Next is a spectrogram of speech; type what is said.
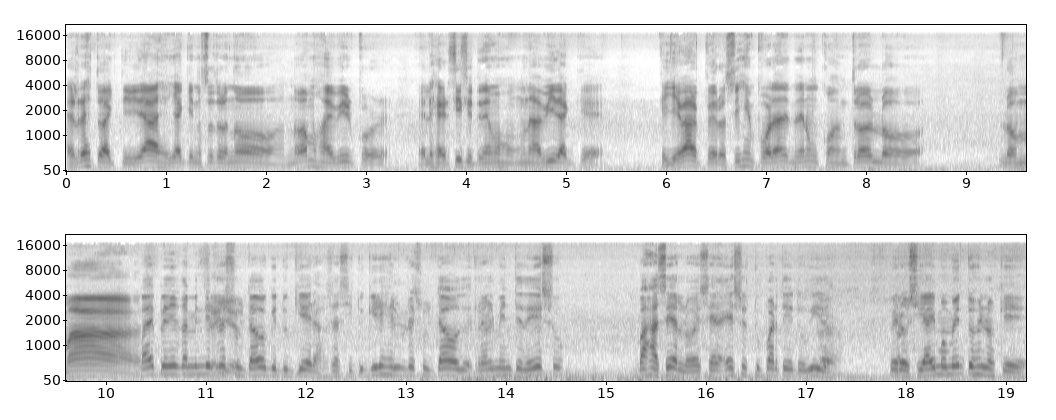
el resto de actividades, ya que nosotros no, no vamos a vivir por el ejercicio, tenemos una vida que, que, llevar, pero sí es importante tener un control lo, lo más... Va a depender también del resultado que tú quieras, o sea, si tú quieres el resultado realmente de eso, vas a hacerlo, eso es tu parte de tu vida. Pero si hay momentos en los que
